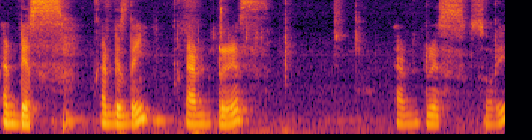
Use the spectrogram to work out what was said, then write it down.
অ্যাড্রেস অ্যাড্রেস দেই address address sorry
